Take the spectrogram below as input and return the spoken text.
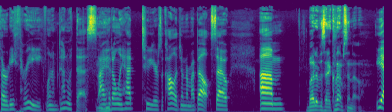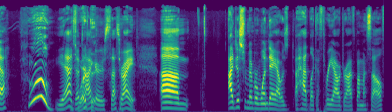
33 when I'm done with this. I Mhm. had only had two years of college under my belt. So, um, But it was at Clemson though. yeah. Woo! Yeah, go worth it. Tigers. That's right. Um, I just remember one day I was I had like a three hour drive by myself,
